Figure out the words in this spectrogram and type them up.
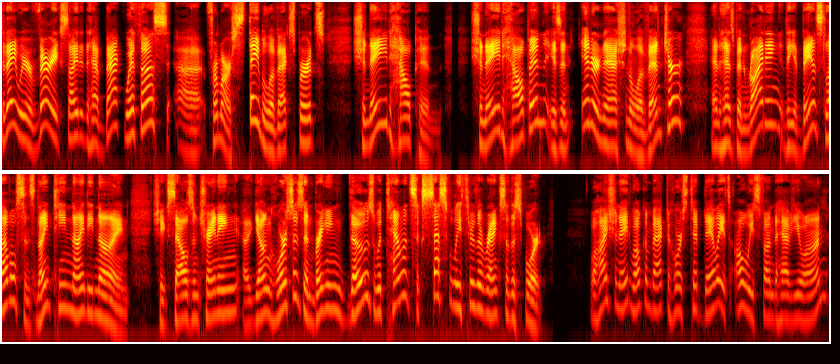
Today, we are very excited to have back with us uh, from our stable of experts, Sinead Halpin. Sinead Halpin is an international eventer and has been riding the advanced level since 1999. She excels in training uh, young horses and bringing those with talent successfully through the ranks of the sport. Well, hi, Sinead. Welcome back to Horse Tip Daily. It's always fun to have you on.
